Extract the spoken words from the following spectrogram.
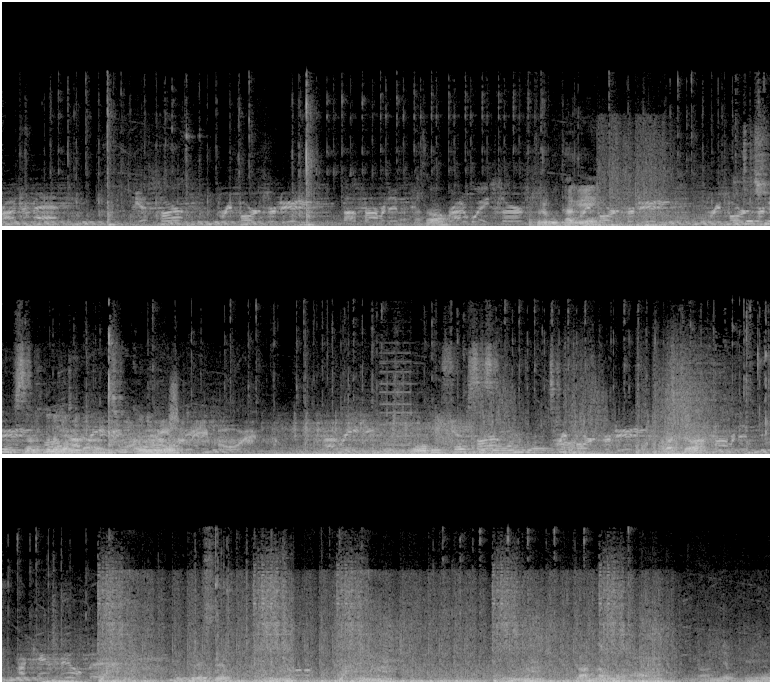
Roger that. Yes, sir. Reporting for duty. Affirmative. 가서 Right away, sir. 토스를 못하게 Reporting for duty. Reporting for duty. 시간을 끄는 겁니다. 여기로. I read you. 그리고 Your forces are under attack. Reporting for duty. 잡았죠? Affirmative. I can't build that. 프레스. 이거 안 나오나? 나왔네, 오케이.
